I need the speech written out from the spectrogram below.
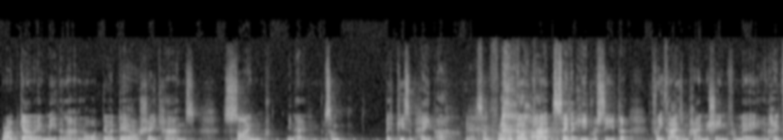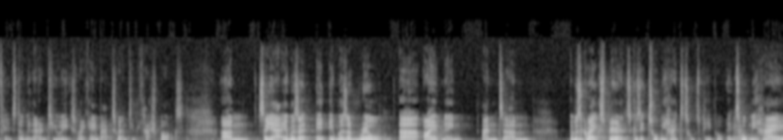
where I would go in, meet the landlord, do a deal, yeah. shake hands, sign, you know, some piece of paper. Yeah, some form of contract to say that he'd received a three thousand pound machine from me, and hopefully it'd still be there in two weeks when I came back to empty the cash box. Um, so yeah, it was a it, it was a real uh, eye opening, and um, it was a great experience because it taught me how to talk to people. It yeah. taught me how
